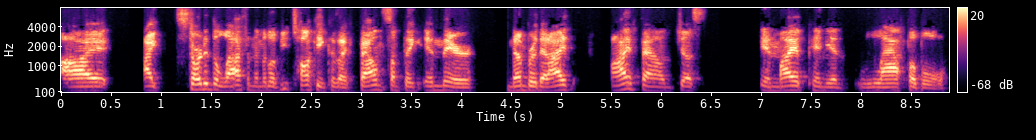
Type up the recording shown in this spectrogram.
I I started to laugh in the middle of you talking because I found something in their number that I I found just, in my opinion, laughable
